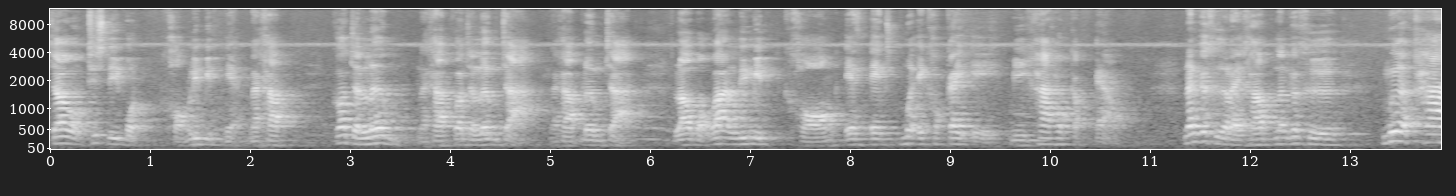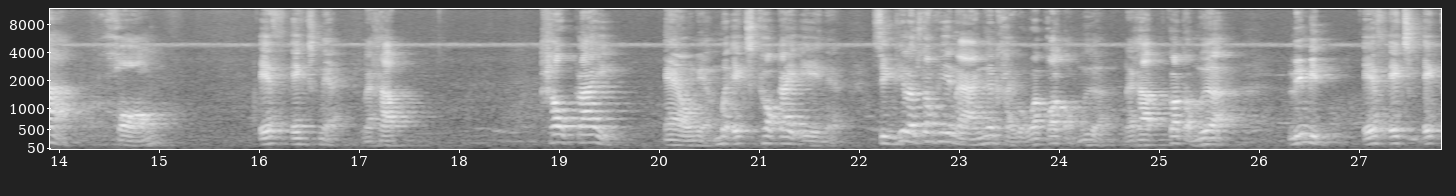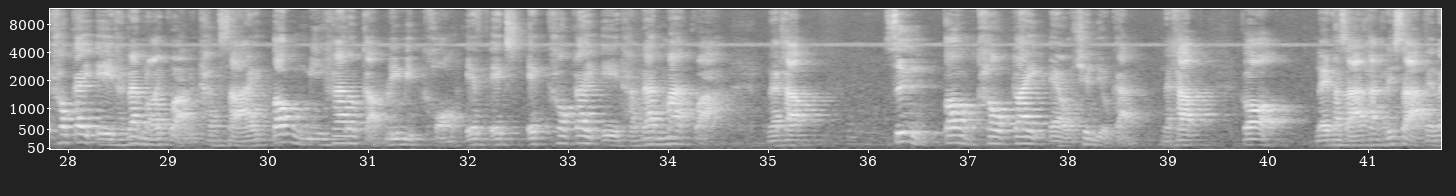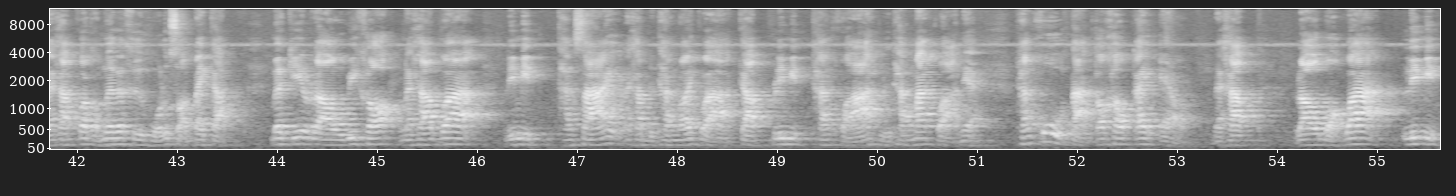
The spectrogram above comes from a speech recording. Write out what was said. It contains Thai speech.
เจ้าทฤษฎีบทของลิมิตเนี่ยนะครับ ก็จะเริ่มนะครับก็จะเริ่มจากนะครับเริ่มจากเราบอกว่าลิมิตของ f(x) เมื่อ x เข้าใกล้ a มีค่าเท่ากับ l นั่นก็คืออะไรครับ นั่นก็คือเมื่อค่าของ f(x) เนี่ยนะครับเข้าใกล้ l เนี่ยเมื่อ x เข้าใกล้ a เนี่ยสิ่งที่เราจะต้องพิจารณาเงื่อนไขบอกว่าก็ต่อเมื่อนะครับ ก็ต่อเมื่อลิมิต f(x) x เข้าใกล้ a ทางด้านน้อยกว่าหรือทางซ้าย ต้องมีค่าเท่ากับลิมิตของ f(x) x เข้าใกล้ a ทางด้านมากกว่านะครับ ซึ่งต้องเข้าใกล้ l เช่นเดียวกันนะครับ ก็ในภาษาทางคณิตศาสตร์เนี่ยนะครับ ก็ต่อเมื่อก็คือหัวลูกศรไปกลับ เมื่อกี้เราวิเคราะห์นะครับว่าลิมิตทางซ้ายนะครับหรือทางน้อยกว่า กับลิมิตทางขวาหรือทางมากกว่าเนี่ยทั้งคู่ต่างก็เข้าใกล้ l นะครับ เราบอกว่าลิมิต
